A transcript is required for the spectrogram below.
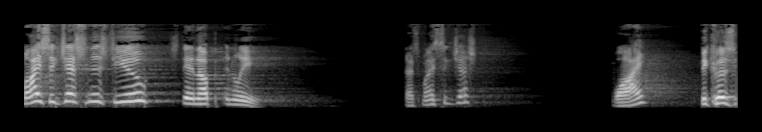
my suggestion is to you, stand up and leave. That's my suggestion. Why? Because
